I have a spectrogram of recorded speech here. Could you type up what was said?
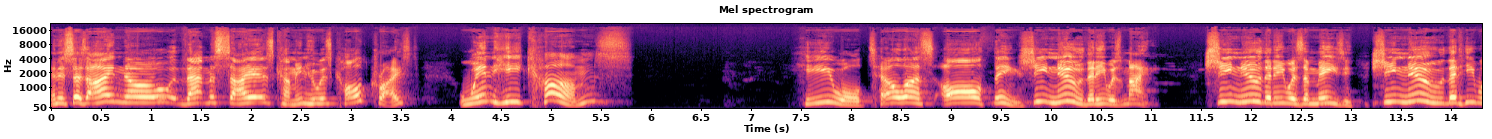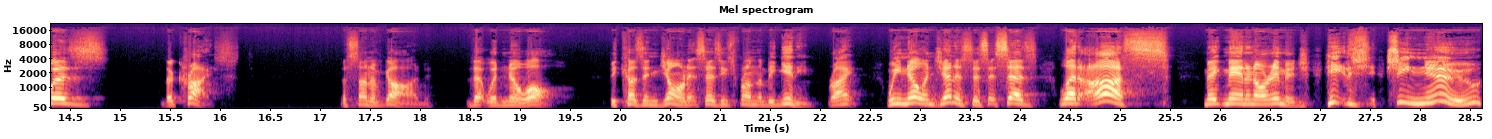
And it says, I know that Messiah is coming, who is called Christ. When he comes, he will tell us all things. She knew that he was mighty. She knew that he was amazing. She knew that he was the Christ, the Son of God, that would know all. Because in John it says he's from the beginning, right? We know in Genesis it says, Let us make man in our image. He, she knew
